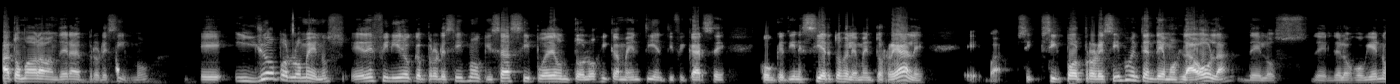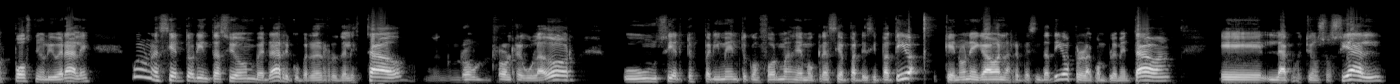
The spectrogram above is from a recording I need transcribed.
ha tomado la bandera del progresismo Eh, y yo por lo menos he definido que el progresismo quizás sí puede ontológicamente identificarse con que tiene ciertos elementos reales. Eh, si, por progresismo entendemos la ola de los, de, los gobiernos post-neoliberales, bueno, una cierta orientación, ¿verdad? Recuperar el rol del Estado, un rol, regulador, un cierto experimento con formas de democracia participativa que no negaban las representativas, pero la complementaban, eh, la cuestión social,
